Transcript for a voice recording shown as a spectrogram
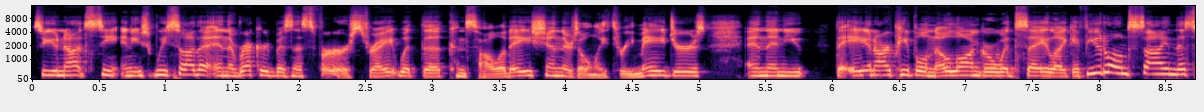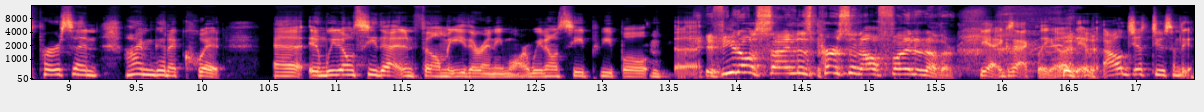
So you're not seeing, and you, we saw that in the record business first, right? With the consolidation, there's only three majors, and then you the A&R people no longer would say like if you don't sign this person i'm going to quit uh, and we don't see that in film either anymore. We don't see people. Uh, if you don't sign this person, I'll find another. Yeah, exactly. I'll just do something.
